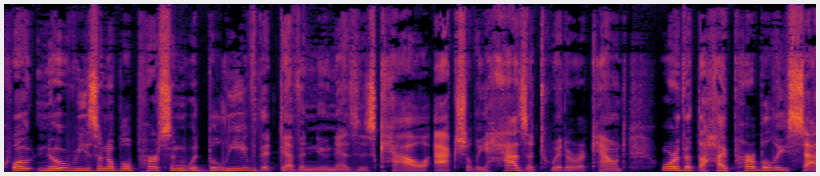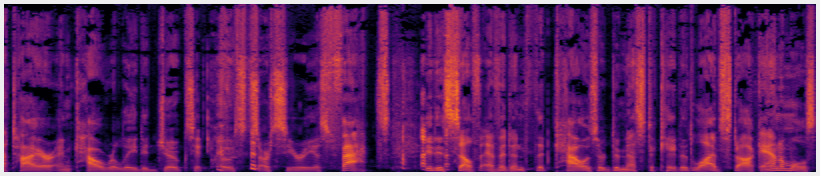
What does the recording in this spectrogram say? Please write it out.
Quote, no reasonable person would believe that Devin Nunes's cow actually has a Twitter account or that the hyperbole, satire, and cow related jokes it posts are serious facts. It is self evident that cows are domesticated livestock animals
